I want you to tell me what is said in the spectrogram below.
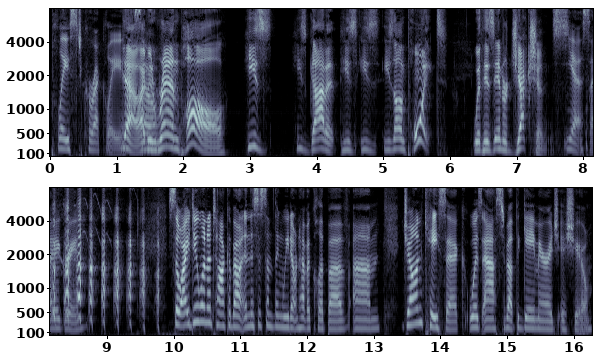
placed correctly. Yeah, I mean Rand Paul, he's he's got it. He's he's he's on point with his interjections. Yes, I agree. so I do want to talk about, and this is something we don't have a clip of. Um, John Kasich was asked about the gay marriage issue.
